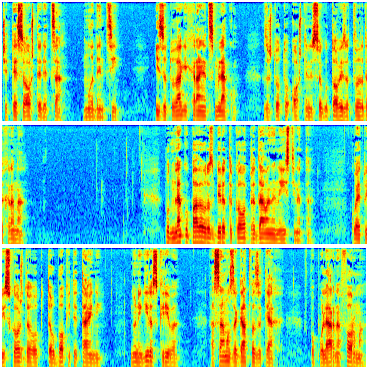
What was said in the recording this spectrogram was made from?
че те са още деца, младенци, и затова ги хранят с мляко, защото още не са готови за твърда храна. Под мляко Павел разбира такова предаване на истината, което изхожда от дълбоките тайни, но не ги разкрива, а само загатва за тях в популярна форма,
